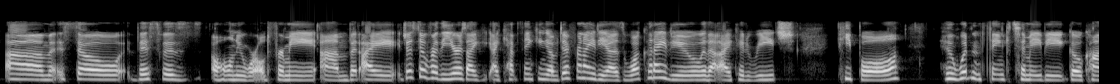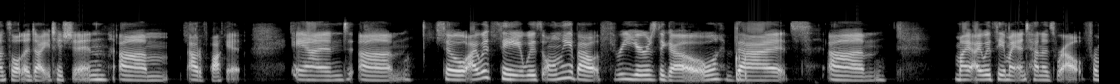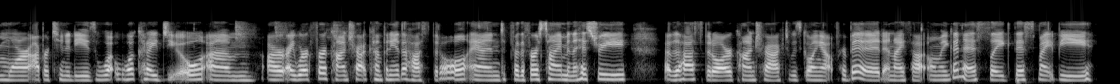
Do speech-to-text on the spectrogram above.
Um, so this was a whole new world for me. Um, but I just over the years, I, I kept thinking of different ideas. What could I do that I could reach people who wouldn't think to maybe go consult a dietitian um, out of pocket? And um, so I would say it was only about three years ago that um, my I would say my antennas were out for more opportunities. What what could I do? Um, our, I work for a contract company at the hospital, and for the first time in the history of the hospital, our contract was going out for bid. And I thought, oh my goodness, like this might be,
